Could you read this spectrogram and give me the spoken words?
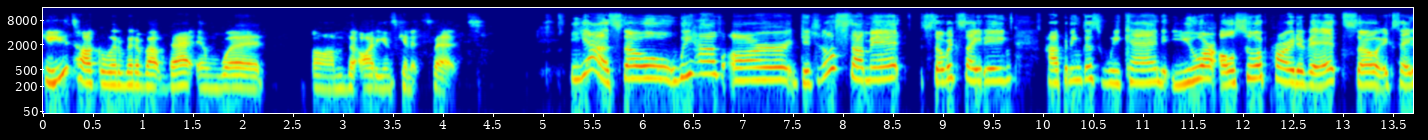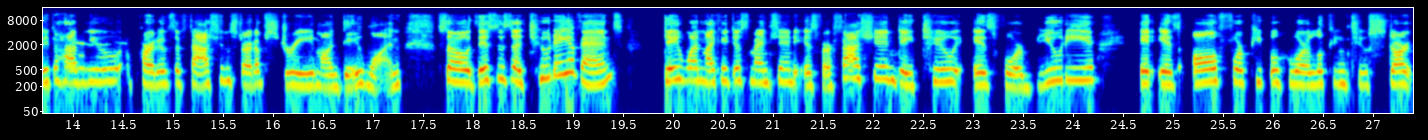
Can you talk a little bit about that and what um, the audience can expect? Yeah, so we have our digital summit, so exciting, happening this weekend. You are also a part of it, so excited to have you part of the Fashion Startup Stream on day one. So, this is a two day event. Day one, like I just mentioned, is for fashion, day two is for beauty. It is all for people who are looking to start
